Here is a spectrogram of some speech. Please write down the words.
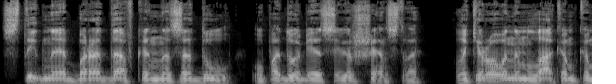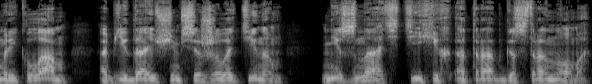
стыдная бородавка на заду у подобия совершенства, лакированным лакомком реклам, объедающимся желатином, не знать тихих отрад гастронома,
